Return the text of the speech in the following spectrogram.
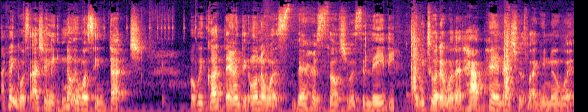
I think it was actually, no, it was in Dutch. But we got there and the owner was there herself. She was the lady. And we told her what had happened. And she was like, you know what?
